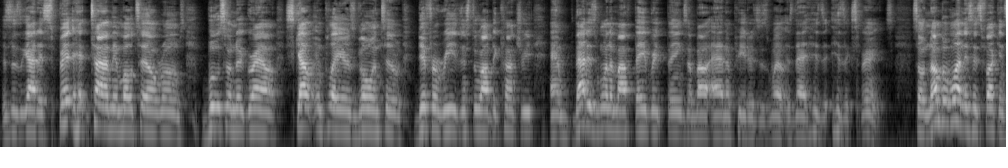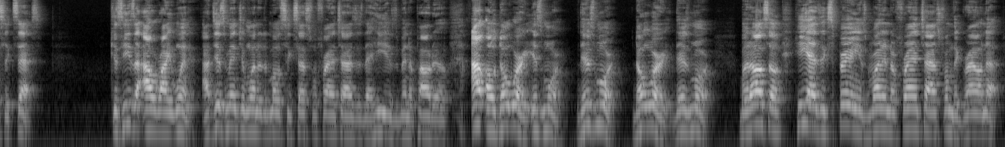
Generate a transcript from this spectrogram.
This is a guy that spent time in motel rooms, boots on the ground, scouting players, going to different regions throughout the country. And that is one of my favorite things about Adam Peters as well, is that his his experience. So number one is his fucking success because he's an outright winner. I just mentioned one of the most successful franchises that he has been a part of. I, oh, don't worry, it's more. There's more. Don't worry, there's more. But also, he has experience running a franchise from the ground up.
